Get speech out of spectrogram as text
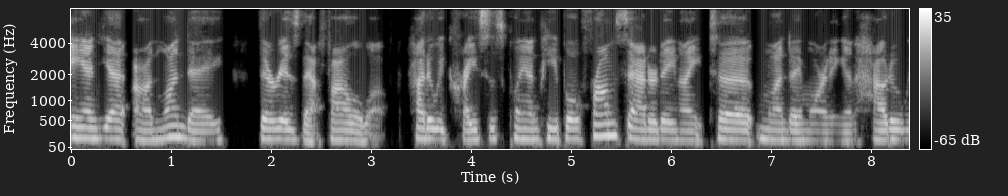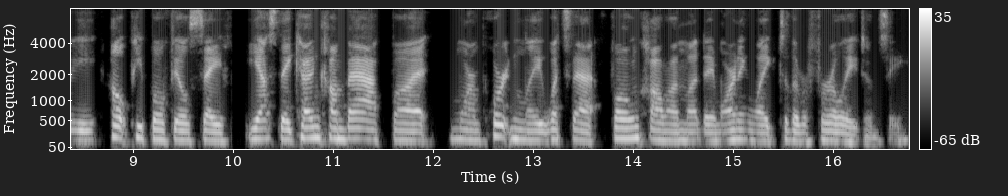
And yet on Monday, there is that follow up how do we crisis plan people from Saturday night to Monday morning? And how do we help people feel safe? Yes, they can come back, but more importantly, what's that phone call on Monday morning like to the referral agency?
